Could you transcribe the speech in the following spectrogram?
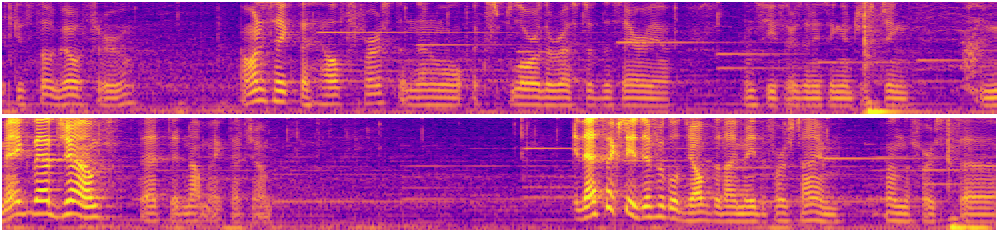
we can still go through. I want to take the health first, and then we'll explore the rest of this area and see if there's anything interesting. Make that jump! That did not make that jump. That's actually a difficult jump that I made the first time on the first, uh...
